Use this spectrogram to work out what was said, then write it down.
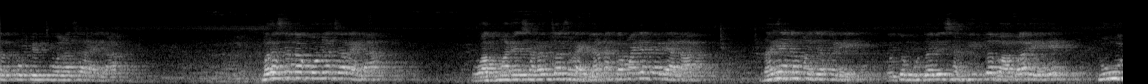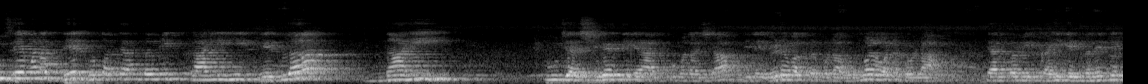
तर तो पेन कोणाचा राहिला? मला सांगा कोणाचा राहिला? वाघमारे सरांचाच राहिला ना का माझ्याकडे आला? नाही आला माझ्याकडे. तो तो बुद्धाने सांगितलं बाबा रे तू जे मला देत होता त्यातलं मी काहीही घेतलं नाही. तू ज्या शिव्या दिल्या तू मला शाप दिले वेडवक्र बोला उंगळवाना बोलला त्यातलं मी काही घेतलं नाही ते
